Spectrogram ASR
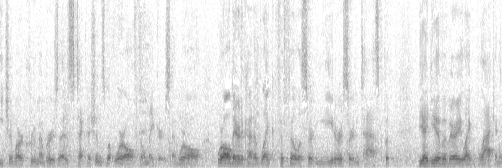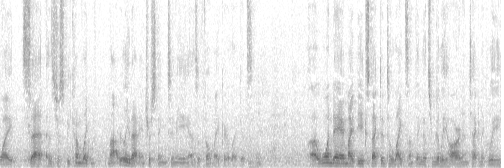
each of our crew members as technicians, but we're all filmmakers and we're all we're all there to kind of like fulfill a certain need or a certain task. But the idea of a very like black and white set has just become like not really that interesting to me as a filmmaker. Like it's uh, one day I might be expected to light something that's really hard and technically,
